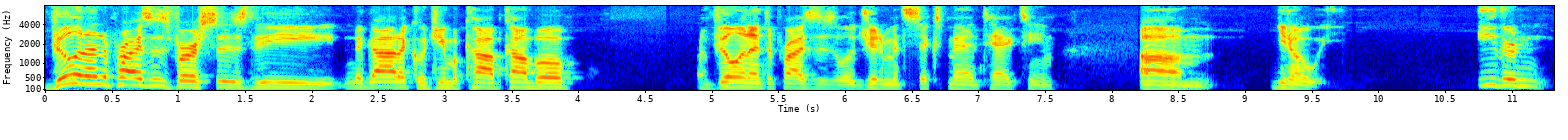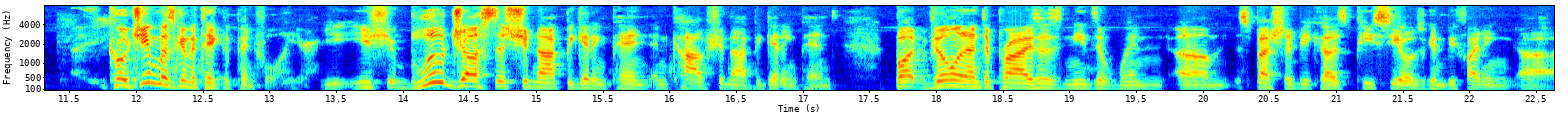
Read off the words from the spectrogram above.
Villain Enterprises versus the Nagata Kojima Cobb combo. Villain Enterprises is a legitimate six man tag team. Um, you know, either Kojima's going to take the pinfall here. You, you, should Blue Justice should not be getting pinned, and Cobb should not be getting pinned. But Villain Enterprises needs a win, um, especially because PCO is going to be fighting uh,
